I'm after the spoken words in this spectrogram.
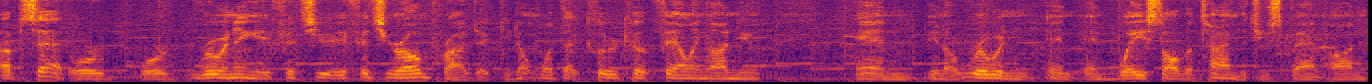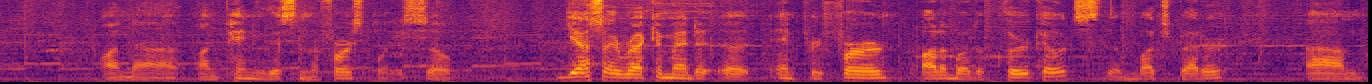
upset or, or ruining if it's your if it's your own project. You don't want that clear coat failing on you and you know ruin and, and waste all the time that you spent on on uh, on painting this in the first place. So yes, I recommend uh, and prefer automotive clear coats. They're much better, um,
